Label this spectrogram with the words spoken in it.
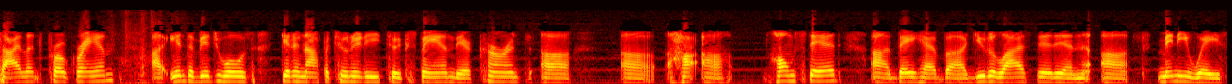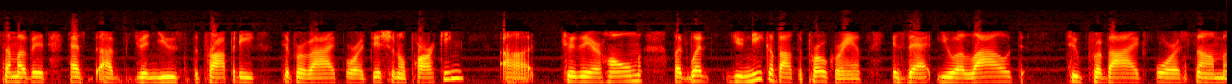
silent programs. Uh, individuals get an opportunity to expand their current uh, uh, uh, homestead. Uh, they have uh, utilized it in uh, many ways. Some of it has uh, been used the property to provide for additional parking. Uh, to their home, but what's unique about the program is that you are allowed to provide for some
